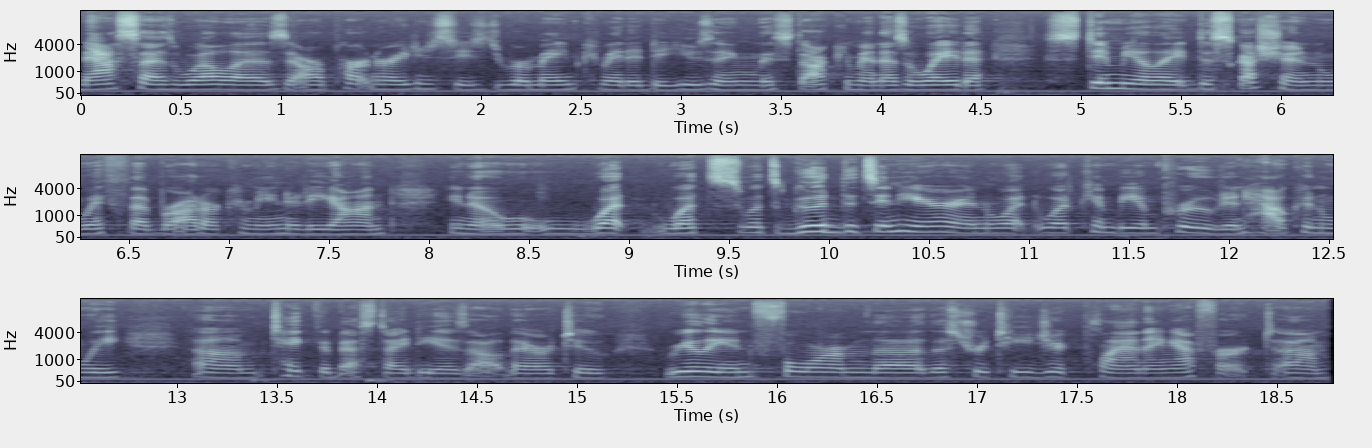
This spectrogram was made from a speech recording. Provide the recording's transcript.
NASA, as well as our partner agencies, remain committed to using this document as a way to stimulate discussion with the broader community on, you know, what, what's, what's good that's in here and what, what can be improved, and how can we um, take the best ideas out there to really inform the, the strategic planning effort. Um,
